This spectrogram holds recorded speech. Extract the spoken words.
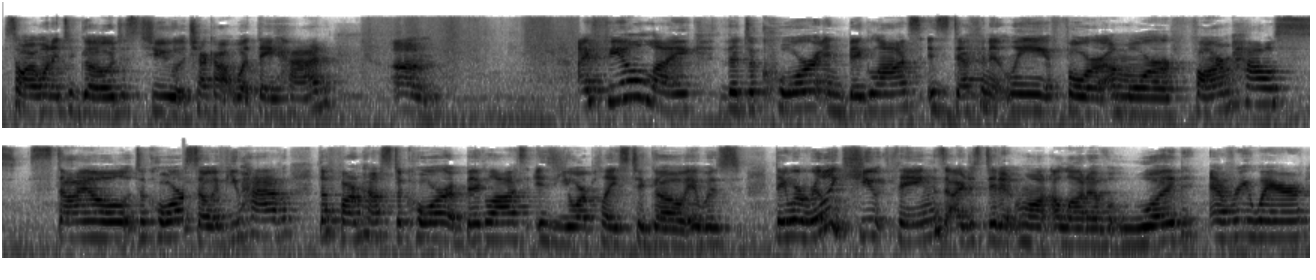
So I wanted to go just to check out what they had. Um, I feel like the decor in Big Lots is definitely for a more farmhouse style decor. So if you have the farmhouse decor, Big Lots is your place to go. It was, they were really cute things. I just didn't want a lot of wood everywhere.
